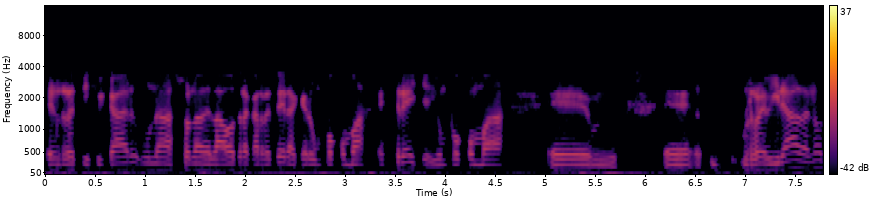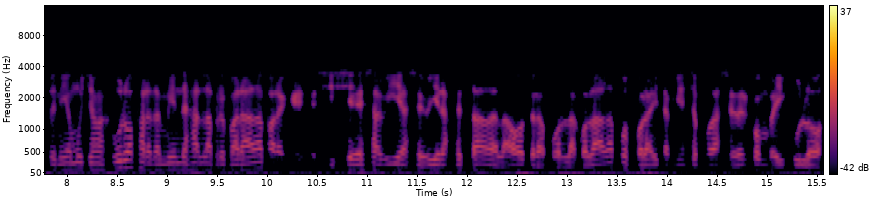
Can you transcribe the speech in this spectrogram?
en rectificar una zona de la otra carretera que era un poco más estrecha y un poco más eh, eh, revirada, ¿no? Tenía muchas más curvas para también dejarla preparada para que si esa vía se viera afectada la otra por la colada, pues por ahí también se pueda acceder con vehículos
